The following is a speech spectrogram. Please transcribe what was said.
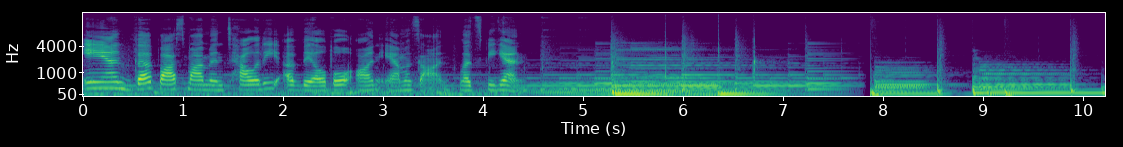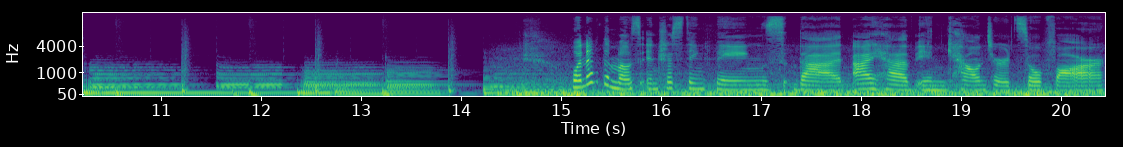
and the Boss Mom Mentality available on Amazon. Let's begin. One of the most interesting things that I have encountered so far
